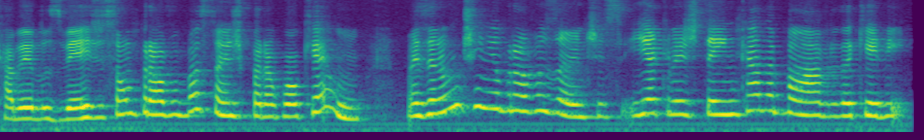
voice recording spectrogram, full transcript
Cabelos verdes são prova bastante para qualquer um, mas eu não tinha provas antes e acreditei em cada palavra daquele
